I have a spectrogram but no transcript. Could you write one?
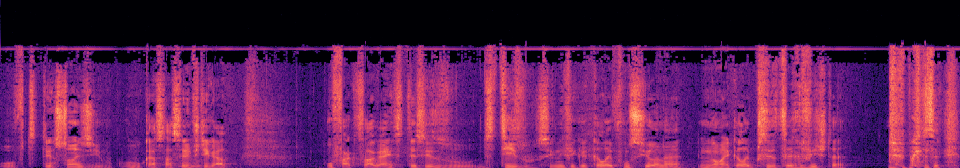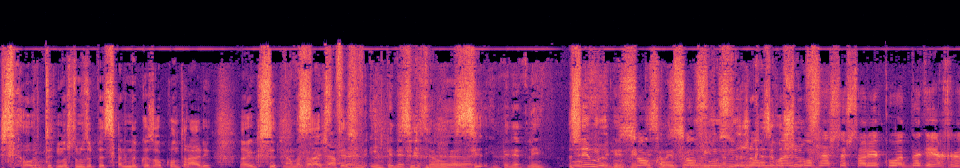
houve detenções e o, o caso está a ser uhum. investigado. O facto de alguém ter sido detido significa que a lei funciona, não é que a lei precisa de ser revista. Porque é nós estamos a pensar numa coisa ao contrário. Não, é? se, não mas ela já foi independentemente, independentemente Sim, mas só, só funcionou quando quando houve esta história com a da guerra.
